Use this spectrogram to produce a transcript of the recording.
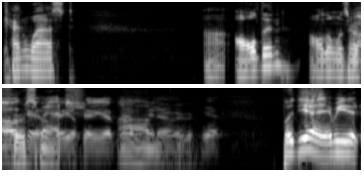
Ken West, uh, Alden. Alden was our oh, first okay, match. Okay, okay, yep, Um, okay. Yeah. But yeah, I mean, it,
